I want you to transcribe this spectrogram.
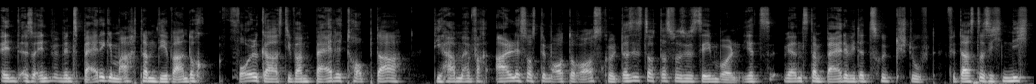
also entweder wenn es beide gemacht haben, die waren doch Vollgas, die waren beide top da. Die haben einfach alles aus dem Auto rausgeholt. Das ist doch das, was wir sehen wollen. Jetzt werden es dann beide wieder zurückgestuft. Für das, dass ich nicht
